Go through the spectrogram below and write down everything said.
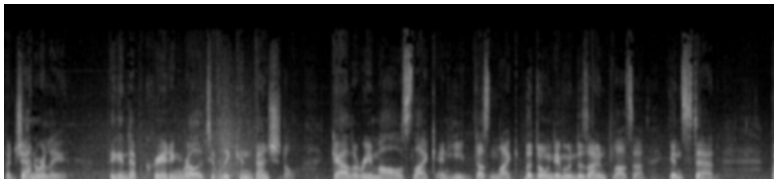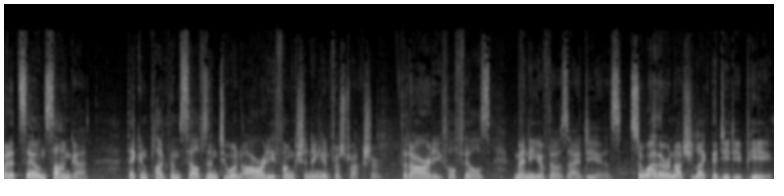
but generally, they end up creating relatively conventional gallery malls like, and he doesn't like, the Dongdaemun Design Plaza instead. But at Seun Sanga, they can plug themselves into an already functioning infrastructure that already fulfills many of those ideas. So whether or not you like the DDP,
